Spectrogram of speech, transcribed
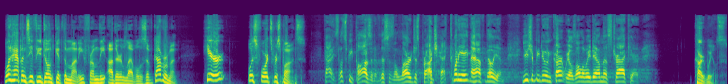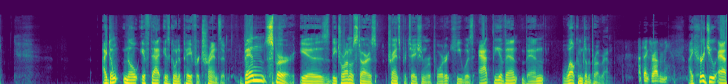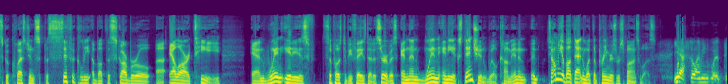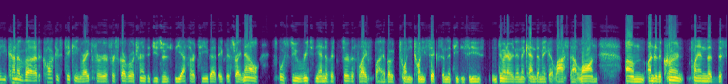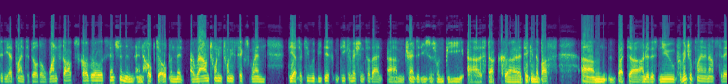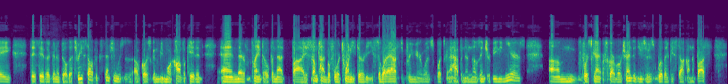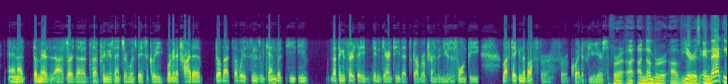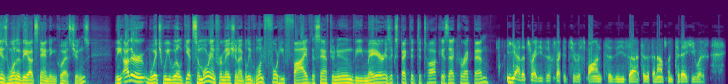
what happens if you don't get the money from the other levels of government, here was Ford's response. Guys, let's be positive. This is the largest project, twenty-eight and a half billion. You should be doing cartwheels all the way down this track here. Cartwheels. I don't know if that is going to pay for transit. Ben Spurr is the Toronto Star's transportation reporter. He was at the event. Ben, welcome to the program. Uh, thanks for having me. I heard you ask a question specifically about the Scarborough uh, LRT and when it is supposed to be phased out of service, and then when any extension will come in. And, and tell me about that and what the Premier's response was. Yeah, so I mean, the kind of uh, the clock is ticking, right, for for Scarborough Transit users. The SRT that exists right now is supposed to reach the end of its service life by about 2026, and the TTC is doing everything they can to make it last that long. Um, under the current plan, that the city had planned to build a one-stop Scarborough extension and, and hope to open it around 2026 when the SRT would be dis- decommissioned, so that um, transit users wouldn't be uh, stuck uh, taking the bus. Um, but uh, under this new provincial plan announced today, they say they're going to build a three-stop extension, which is of course going to be more complicated, and they're planning to open that by sometime before 2030. So what I asked the premier was, what's going to happen in those intervening years um, for Scarborough Transit users? Will they be stuck on the bus? And uh, the mayor's, uh, sorry, the, the premier's answer was basically, we're going to try to build that subway as soon as we can, but he, he I think it's fair to say he didn't guarantee that Scarborough Transit users won't be left taking the bus for, for quite a few years. For a, a number of years. And that is one of the outstanding questions. The other, which we will get some more information, I believe 145 this afternoon, the mayor is expected to talk. Is that correct, Ben? Yeah, that's right. He's expected to respond to these uh, to this announcement today. He was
